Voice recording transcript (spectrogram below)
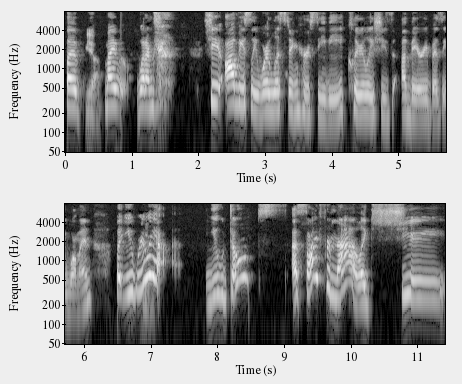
But yeah, my what I'm she obviously we're listing her CV. Clearly, she's a very busy woman, but you really hmm. you don't. Aside from that, like she,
